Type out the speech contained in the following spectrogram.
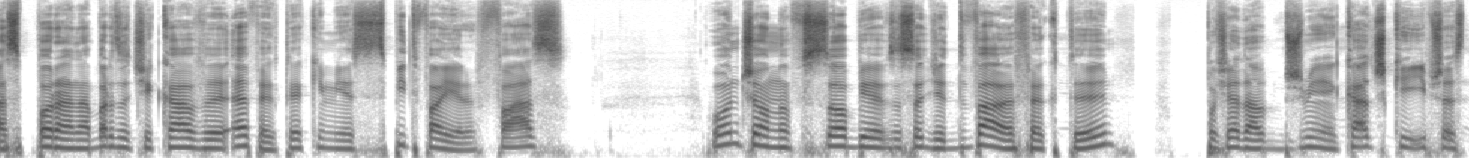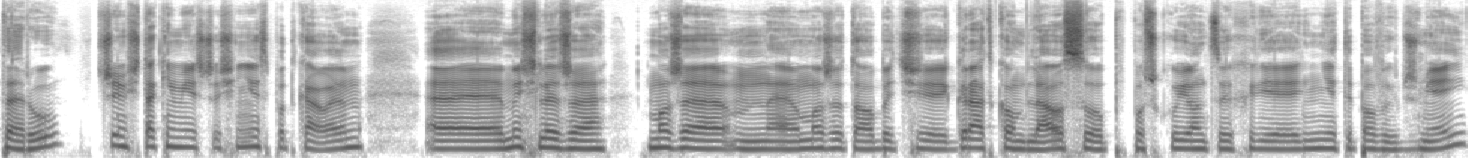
Teraz pora na bardzo ciekawy efekt, jakim jest Spitfire Fuzz. Łączy on w sobie w zasadzie dwa efekty. Posiada brzmienie kaczki i przesteru. Czymś takim jeszcze się nie spotkałem. E, myślę, że może, mm, może to być gratką dla osób poszukujących e, nietypowych brzmień.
